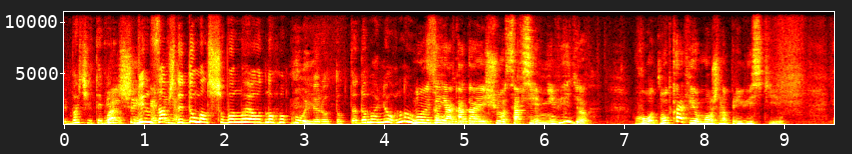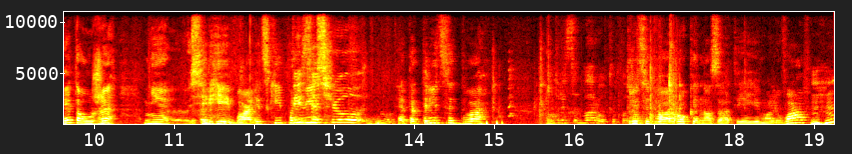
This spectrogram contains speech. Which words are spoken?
І Бачите, він, Больших, він конечно. завжди думав, що воно одного кольору, тобто домальов... ну, Ну, это я зроблено. когда еще совсем не видел. Вот, ну вот как ее можно привести? Это уже мне Сергей Балицкий привез. Тисячу... ну, Это 32, 32 роки. по-моєму. 32 роки назад я її малював. Угу.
